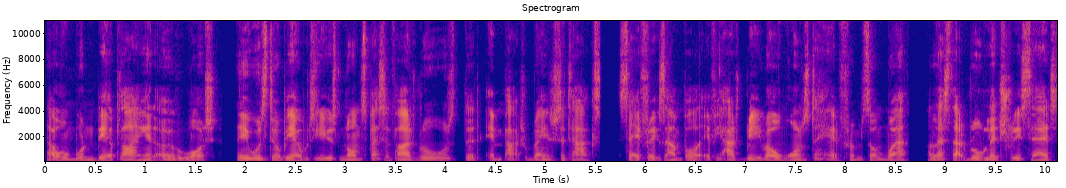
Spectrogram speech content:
that one wouldn't be applying in Overwatch, they would still be able to use non-specified rules that impact ranged attacks. Say for example, if you had reroll ones to hit from somewhere, unless that rule literally said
